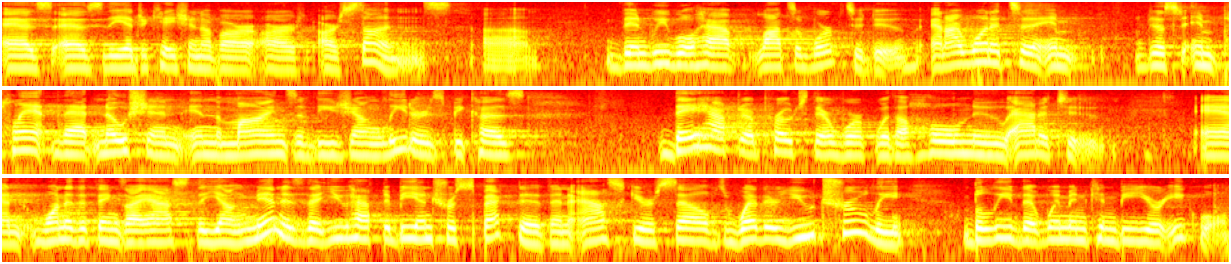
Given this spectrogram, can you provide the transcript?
as, as the education of our, our, our sons. Uh, then we will have lots of work to do. And I wanted to Im just implant that notion in the minds of these young leaders because they have to approach their work with a whole new attitude. And one of the things I ask the young men is that you have to be introspective and ask yourselves whether you truly believe that women can be your equal.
